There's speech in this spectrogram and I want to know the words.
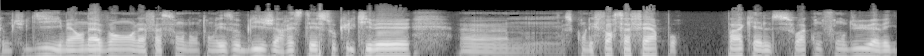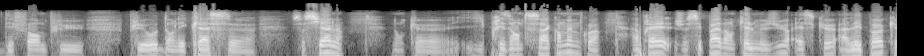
comme tu le dis, il met en avant la façon dont on les oblige à rester sous-cultivées, euh, ce qu'on les force à faire pour pas qu'elles soient confondues avec des formes plus plus hautes dans les classes euh, sociales. Donc il présente ça quand même quoi. Après, je sais pas dans quelle mesure est-ce que à l'époque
